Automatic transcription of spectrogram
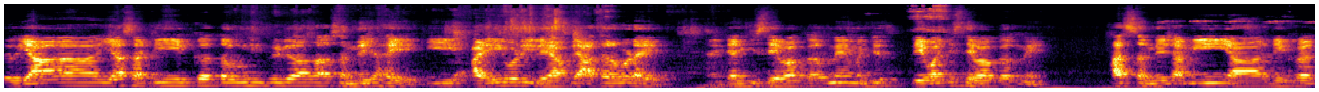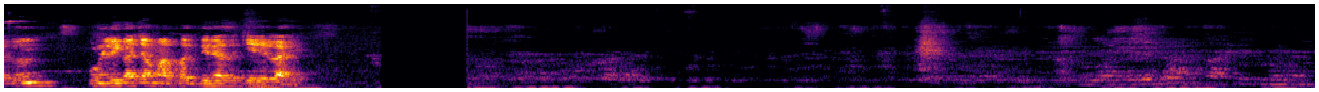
तर या यासाठी एक तरुण पिढीला असा संदेश आहे की आई वडील हे आपले आधारवड आहेत आणि त्यांची सेवा करणे म्हणजेच देवाची सेवा करणे हाच संदेश आम्ही या लेखव्यातून पुंडलिकाच्या मार्फत देण्याचा केलेला आहे. Amen.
